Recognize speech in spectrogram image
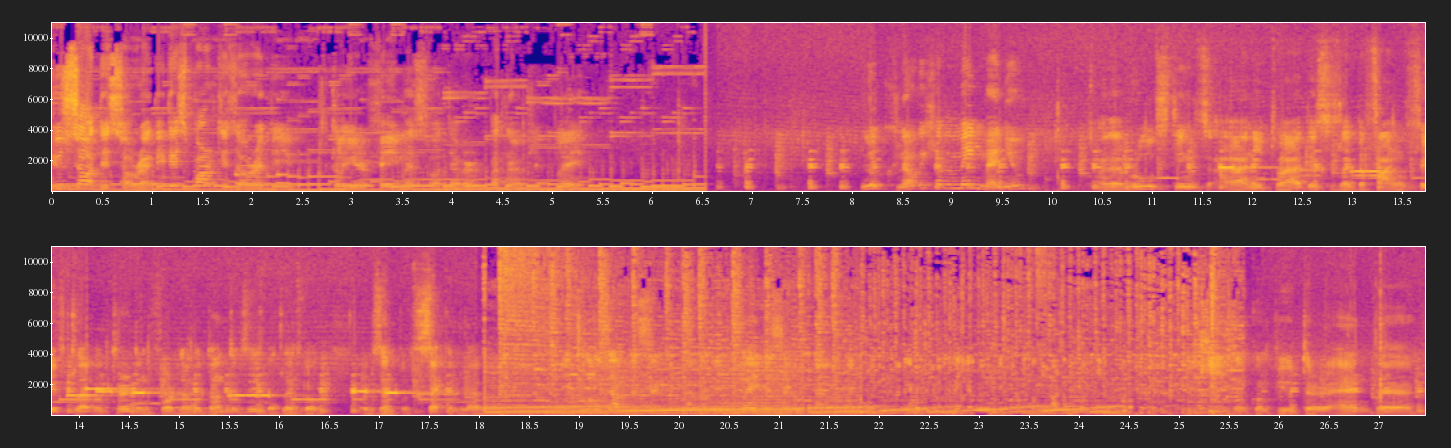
you saw this already. This part is already clear famous whatever. But now click play look now we have a main menu. Uh, the rules things I need to add this is like the final. Fifth level third and fourth level don't exist but let's go. For example second level. It loads up the second level. And play the second level computer and uh,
